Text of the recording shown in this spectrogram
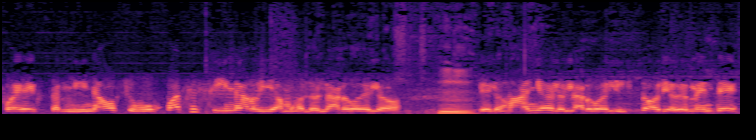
fue exterminado, se buscó asesinar, digamos, a lo largo de, los mm. de los años, a lo largo de la historia. Obviamente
